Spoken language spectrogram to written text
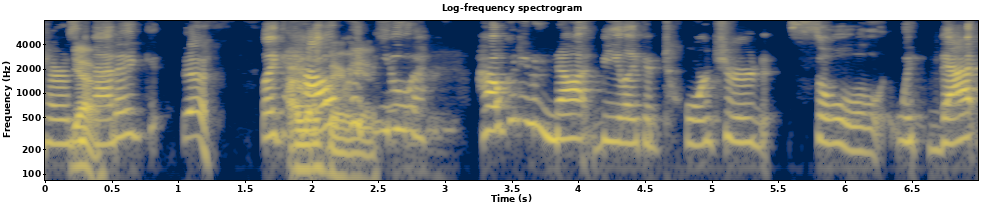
charismatic. Yeah. yeah. Like I how could you how could you not be like a tortured soul with that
